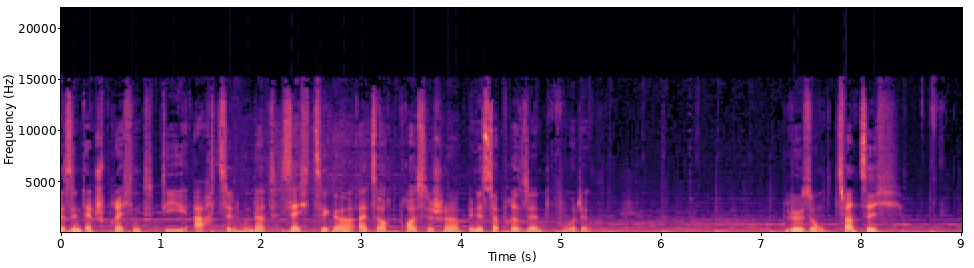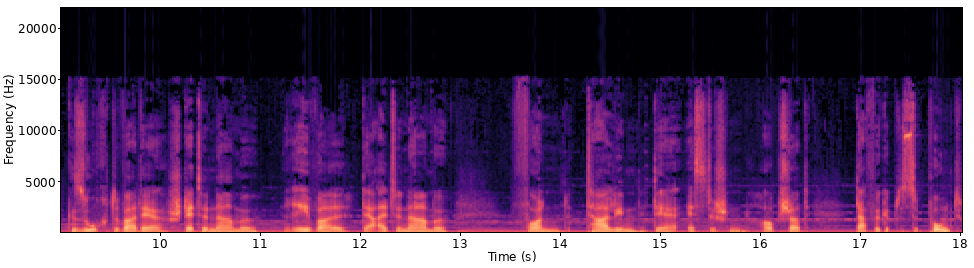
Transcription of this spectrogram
sind entsprechend die 1860er, als auch preußischer Ministerpräsident wurde. Lösung 20. Gesucht war der Städtename Reval, der alte Name von Tallinn, der estischen Hauptstadt. Dafür gibt es den Punkt.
